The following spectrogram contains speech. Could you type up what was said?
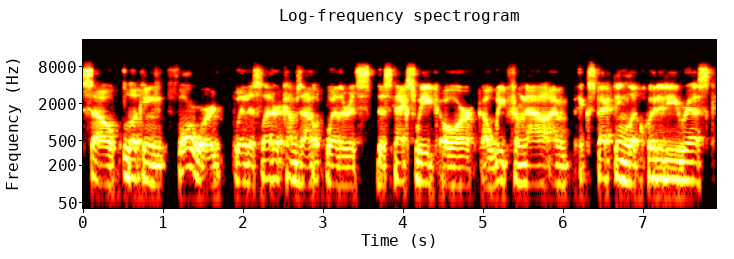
so, looking forward, when this letter comes out, whether it's this next week or a week from now, I'm expecting liquidity risk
